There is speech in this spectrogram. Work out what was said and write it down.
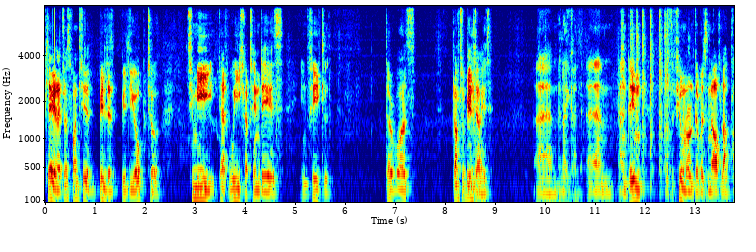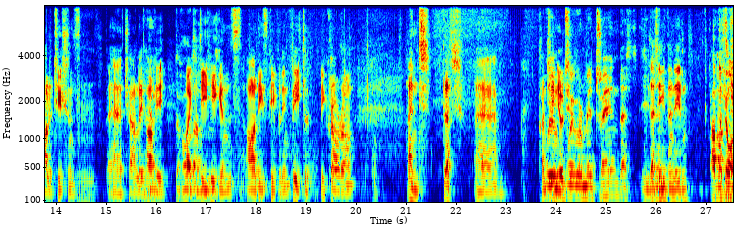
played, I just wanted to build it, build you up to, to me, that week or ten days in Feakle. There was Dr. Bill died. Um, An icon. um, and then was the funeral. There was an awful lot of politicians, uh, Charlie Haughey, the Michael D. Higgins, all these people in Feakle, big crowd around, and that um, continued We, we were mid train that evening. that evening. Even Of the of the funeral.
